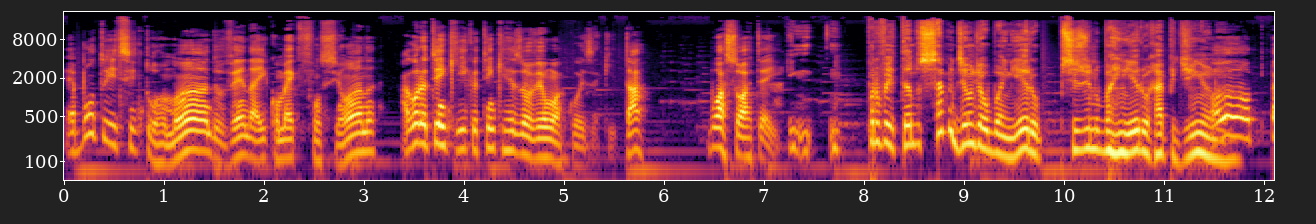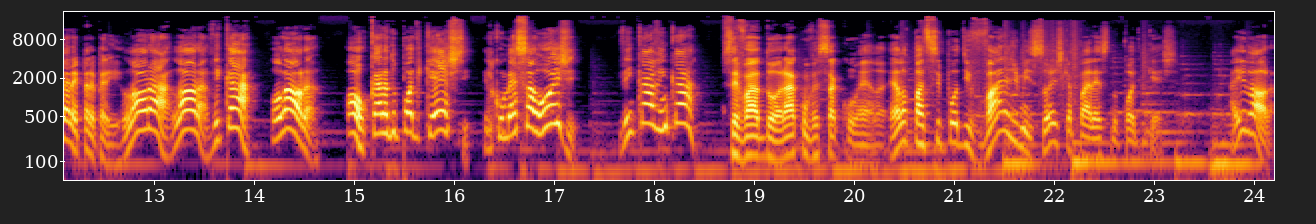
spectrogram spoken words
É bom tu ir se enturmando, vendo aí como é que funciona. Agora eu tenho que ir, que eu tenho que resolver uma coisa aqui, tá? Boa sorte aí. E, aproveitando, sabe dizer onde é o banheiro? Preciso ir no banheiro rapidinho. Ô, oh, oh, peraí, peraí, peraí. Laura, Laura, vem cá. Ô, Laura. Ó, oh, o cara do podcast. Ele começa hoje. Vem cá, vem cá. Você vai adorar conversar com ela. Ela participou de várias missões que aparecem no podcast. Aí, Laura.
